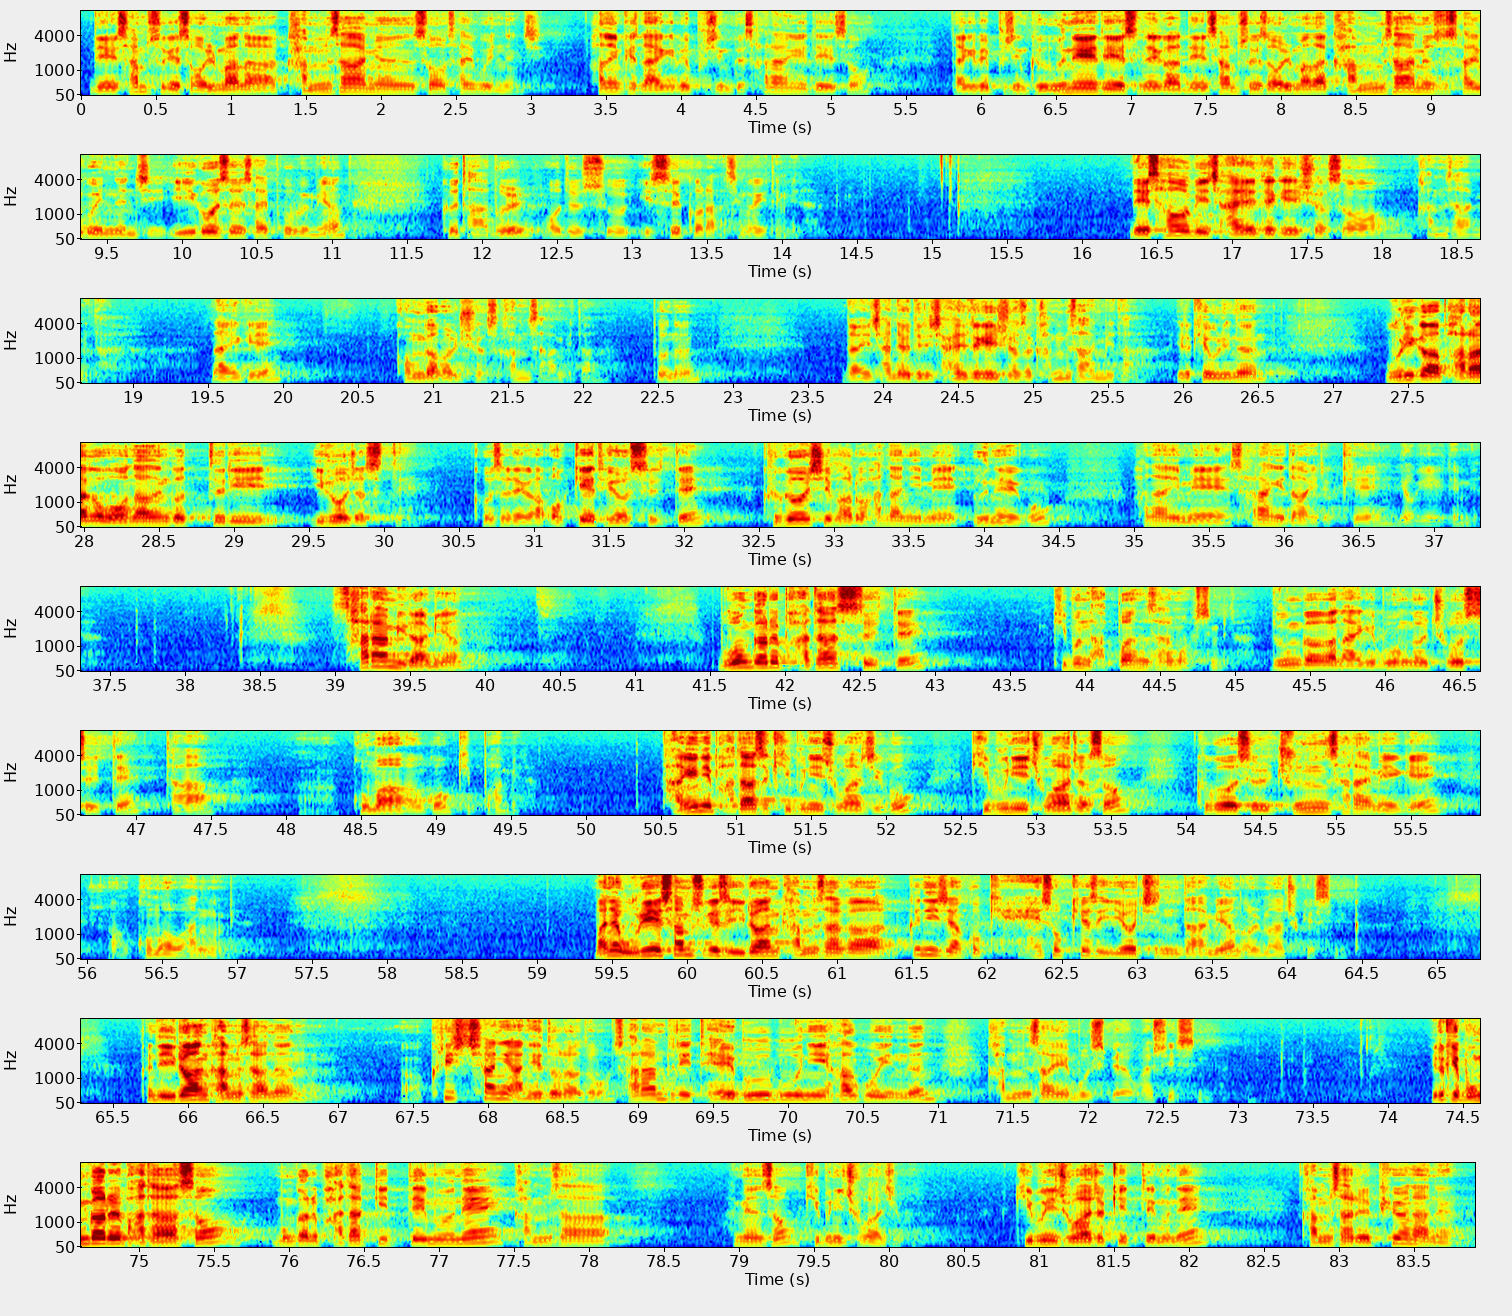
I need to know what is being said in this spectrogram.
내 삶 속에서 얼마나 감사하면서 살고 있는지 하나님께서 나에게 베푸신 그 사랑에 대해서 나에게 베푸신 그 은혜에 대해서 내가 내 삶 속에서 얼마나 감사하면서 살고 있는지 이것을 살펴보면 그 답을 얻을 수 있을 거라 생각이 됩니다. 내 사업이 잘 되게 해주셔서 감사합니다. 나에게 건강을 주셔서 감사합니다. 또는 나의 자녀들이 잘 되게 해주셔서 감사합니다. 이렇게 우리는 우리가 바라고 원하는 것들이 이루어졌을 때, 그것을 내가 얻게 되었을 때, 그것이 바로 하나님의 은혜고 하나님의 사랑이다 이렇게 여기게 됩니다. 사람이라면 무언가를 받았을 때 기분 나빠하는 사람은 없습니다. 누군가가 나에게 무언가를 주었을 때 다 고마워하고 기뻐합니다. 당연히 받아서 기분이 좋아지고 기분이 좋아져서 그것을 준 사람에게 어, 고마워하는 겁니다. 만약 우리의 삶 속에서 이러한 감사가 끊이지 않고 계속해서 이어진다면 얼마나 좋겠습니까? 그런데 이러한 감사는 어, 크리스찬이 아니더라도 사람들이 대부분이 하고 있는 감사의 모습이라고 할 수 있습니다. 이렇게 뭔가를 받아서 뭔가를 받았기 때문에 감사하면서 기분이 좋아지고 기분이 좋아졌기 때문에 감사를 표현하는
